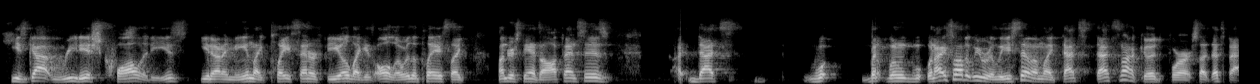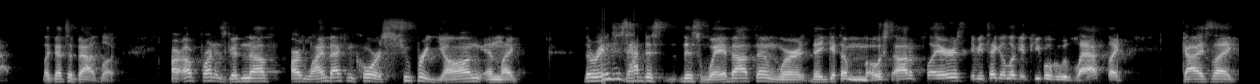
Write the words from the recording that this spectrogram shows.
he's got Reedish qualities, you know what I mean? Like play center field, like is all over the place, like understands offenses. That's what but when when I saw that we released him, I'm like, that's that's not good for us. That's bad. Like that's a bad look. Our up front is good enough. Our linebacking core is super young and like the Ravens have this this way about them where they get the most out of players. If you take a look at people who left, like guys like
